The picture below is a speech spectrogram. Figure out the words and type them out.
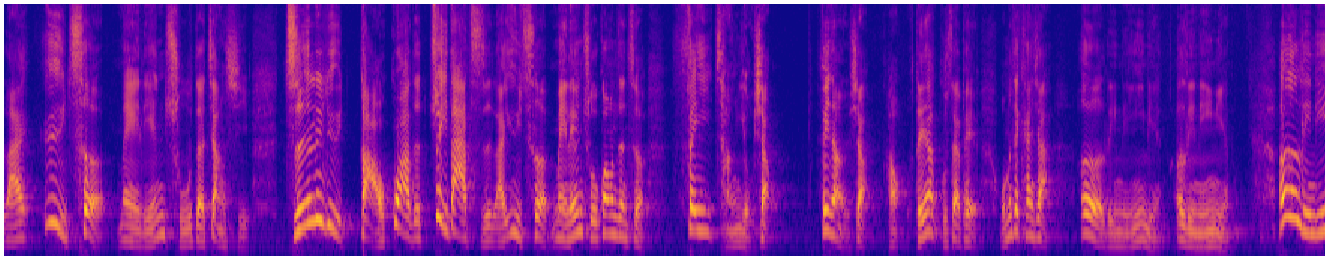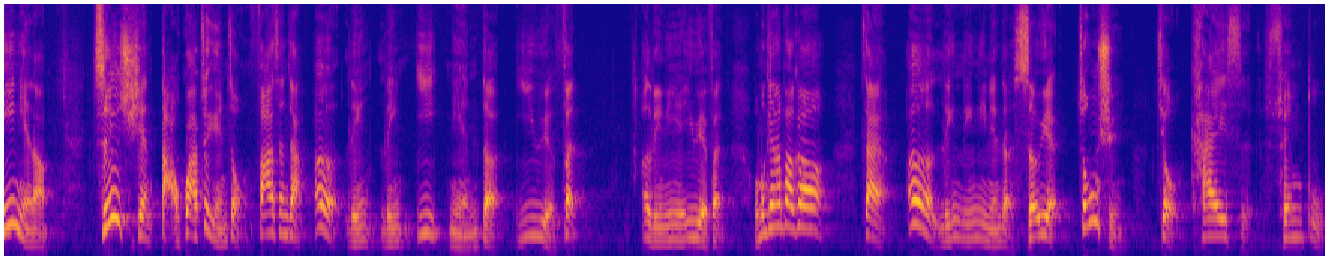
来预测美联储的降息，直利率倒挂的最大值来预测美联储的官方政策非常有效，非常有效。好，等一下股债配，我们再看一下二零零一年，二零零一年，二零零一年啊，直率曲线倒挂最严重，发生在二零零一年的一月份。二零零年一月份，我们跟他报告，在二零零零年的十二月中旬就开始宣布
